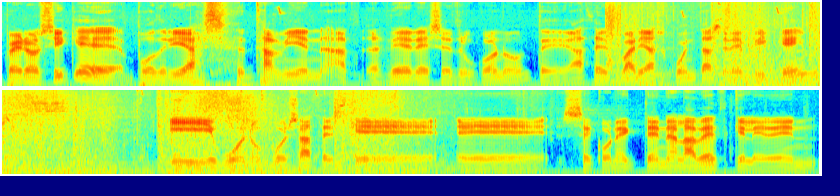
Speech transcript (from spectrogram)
Pero sí que podrías también hacer ese truco, ¿no? Te haces varias cuentas en Epic Games y bueno, pues haces que eh, se conecten a la vez, que le den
